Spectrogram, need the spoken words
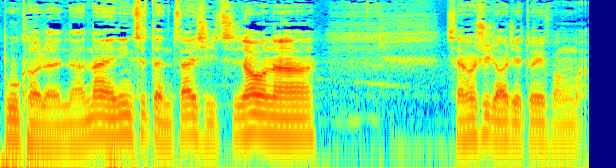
不可能的，那一定是等在一起之后呢，才会去了解对方嘛。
